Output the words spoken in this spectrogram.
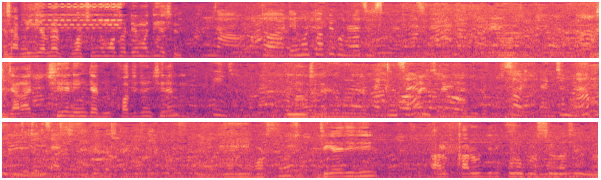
আচ্ছা আপনি কি আপনার পছন্দ মতো ডেমো দিয়েছেন? না ডেমোর টপিক ওনারা চুজ করে দিয়েছেন আচ্ছা, যারা ছিলেন ইন্টারভিউ কতজন ছিলেন? তিনজন। একজন স্যার সরি একজন ম্যাম দুজন স্যার ঠিক আছে দিদি। আর কারোর যদি কোনো কোশ্চেন আছে না।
